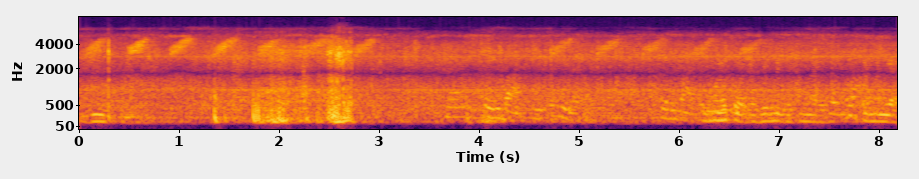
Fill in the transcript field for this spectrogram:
มันเปิดอะไรที่มันอยู่ข้างในแต่มันใหญ่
